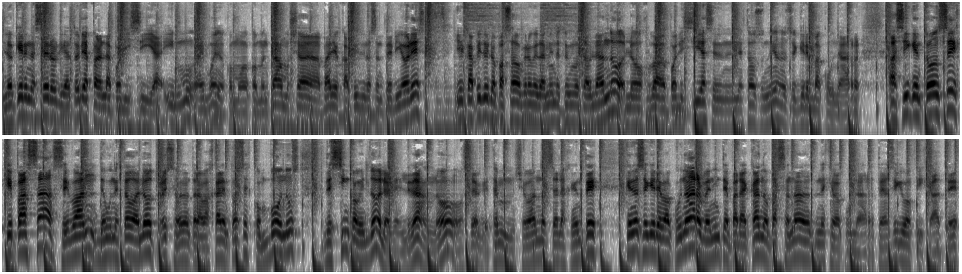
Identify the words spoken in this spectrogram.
lo quieren hacer obligatoria para la policía. Y eh, bueno, como comentábamos ya varios capítulos anteriores y el capítulo pasado creo que también estuvimos hablando, los policías en Estados Unidos no se quieren vacunar. Así que entonces, ¿qué pasa? Se van de un estado al otro y se van a trabajar entonces con bonus de 5 mil dólares, le dan, ¿no? O sea que están llevándose a la gente que no se quiere vacunar, venite para acá, no pasa nada, no tenés que vacunarte. Así que vos fijate.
